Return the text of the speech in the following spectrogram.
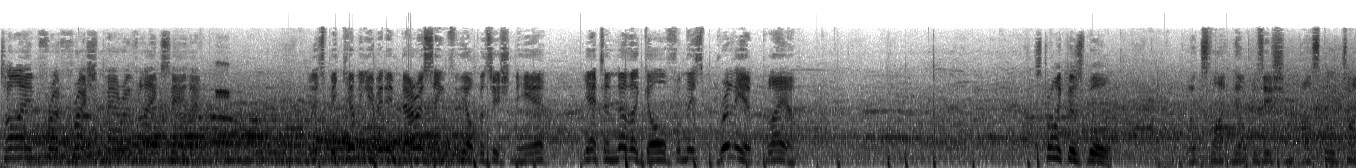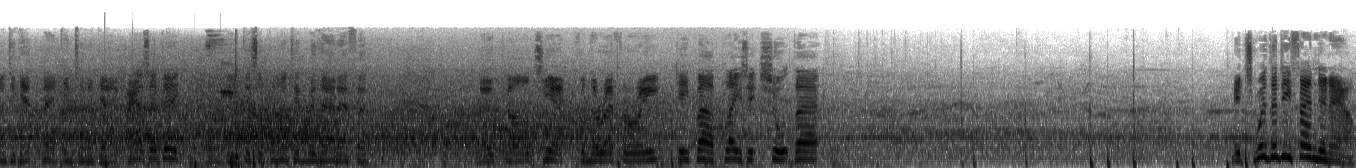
Time for a fresh pair of legs here then. Well, it's becoming a bit embarrassing for the opposition here. Yet another goal from this brilliant player. Striker's ball. Looks like the opposition are still trying to get back into the game. Has a dig. He's disappointed with that effort. No cards yet from the referee. Keeper plays it short there. It's with the defender now.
